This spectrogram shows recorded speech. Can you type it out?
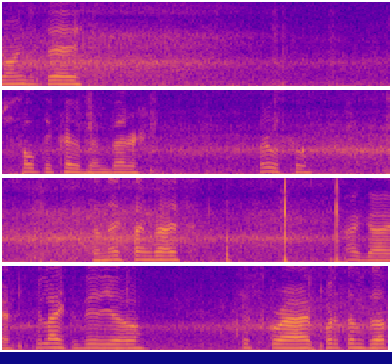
Enjoying the day. Just hope they could have been better. But it was cool. Till next time guys. Alright guys, if you liked the video, subscribe, put a thumbs up.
